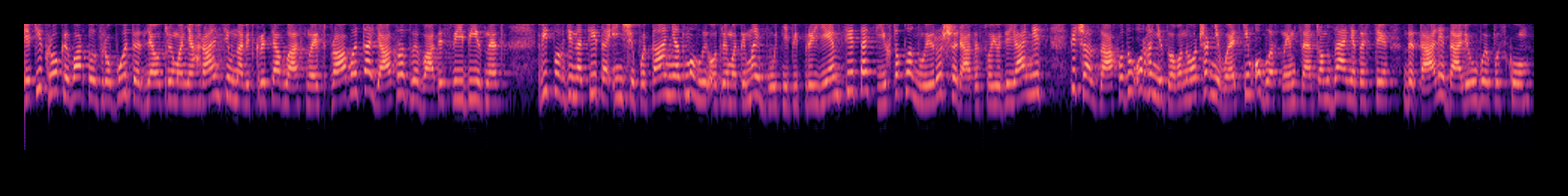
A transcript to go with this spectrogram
Які кроки варто зробити для отримання грантів на відкриття власної справи та як розвивати свій бізнес? Відповіді на ці та інші питання змогли отримати майбутні підприємці та ті, хто планує розширяти свою діяльність під час заходу, організованого Чернівецьким обласним центром зайнятості. Деталі далі у випуску.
